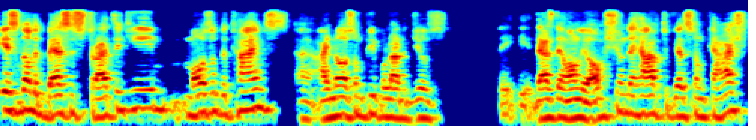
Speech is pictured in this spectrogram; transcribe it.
it's not the best strategy most of the times. Uh, I know some people are just they, that's the only option they have to get some cash.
